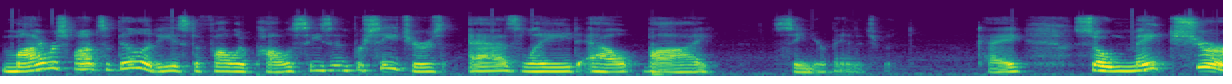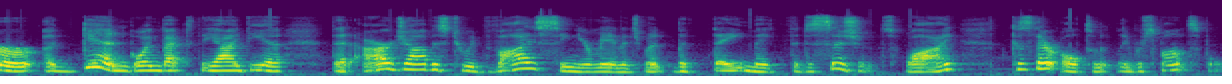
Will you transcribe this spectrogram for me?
My responsibility is to follow policies and procedures as laid out by senior management. Okay, so make sure, again, going back to the idea that our job is to advise senior management, but they make the decisions. Why? Because they're ultimately responsible.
